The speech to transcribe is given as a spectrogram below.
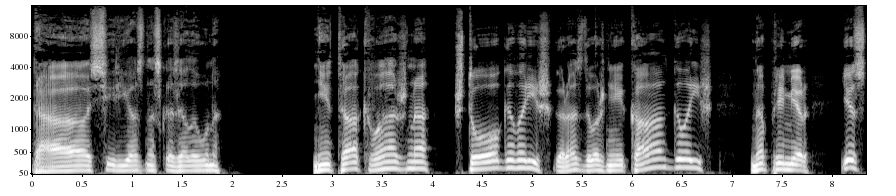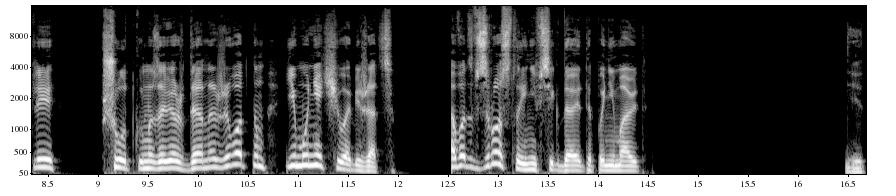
«Да, серьезно», — сказала Уна. «Не так важно, что говоришь, гораздо важнее, как говоришь. Например, если шутку назовешь Дэна животным, ему нечего обижаться. А вот взрослые не всегда это понимают». «И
